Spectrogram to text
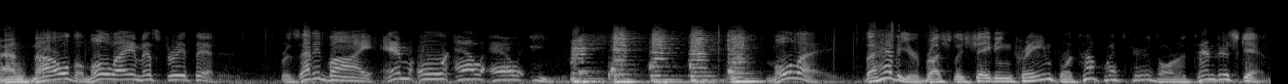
And now the Molle Mystery Theater, presented by M O L L E. Molle, the heavier brushless shaving cream for tough whiskers or a tender skin.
